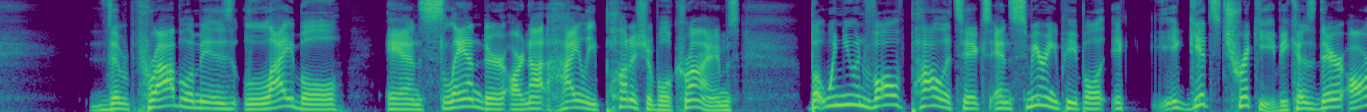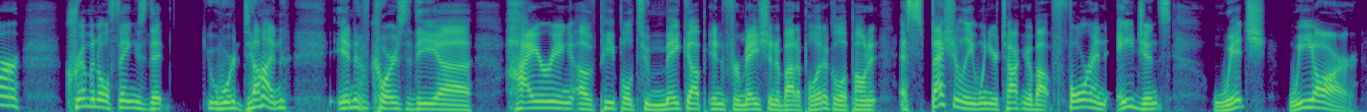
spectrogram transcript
The problem is libel and slander are not highly punishable crimes. But when you involve politics and smearing people, it, it gets tricky because there are criminal things that were done in, of course, the uh, hiring of people to make up information about a political opponent, especially when you're talking about foreign agents, which we are.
